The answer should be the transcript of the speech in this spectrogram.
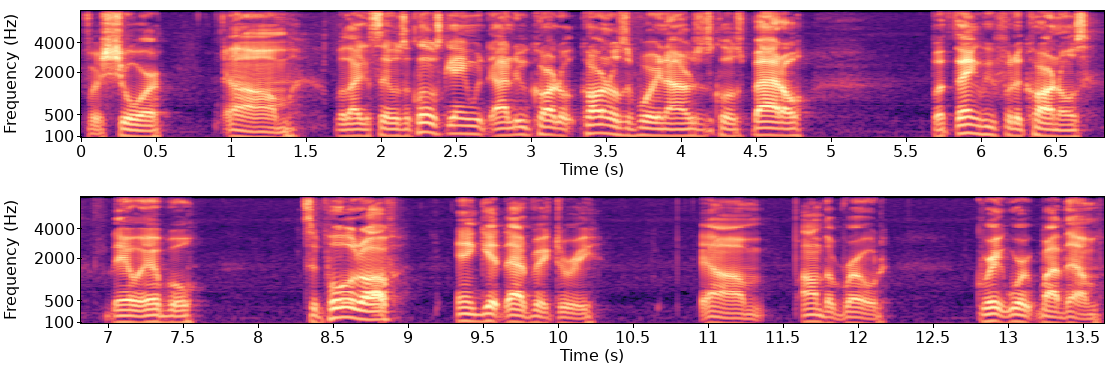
for sure. Um, but like I said, it was a close game. I knew Card- Cardinals and 49ers was a close battle. But thankfully for the Cardinals, they were able to pull it off and get that victory um, on the road. Great work by them.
